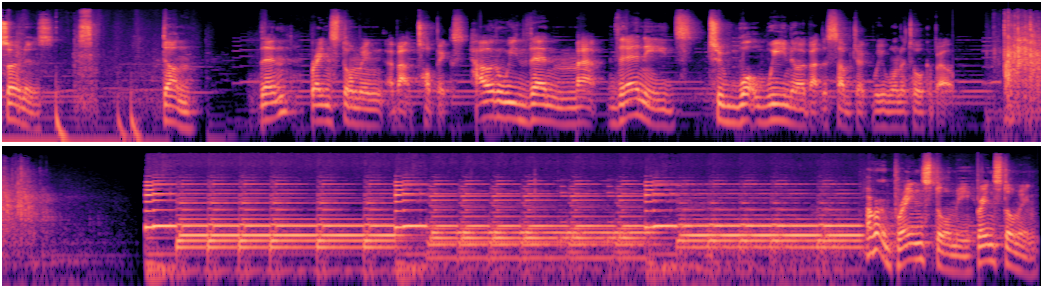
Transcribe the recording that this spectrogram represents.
Personas. Done. Then brainstorming about topics. How do we then map their needs to what we know about the subject we want to talk about? I wrote brainstormy. Brainstorming.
